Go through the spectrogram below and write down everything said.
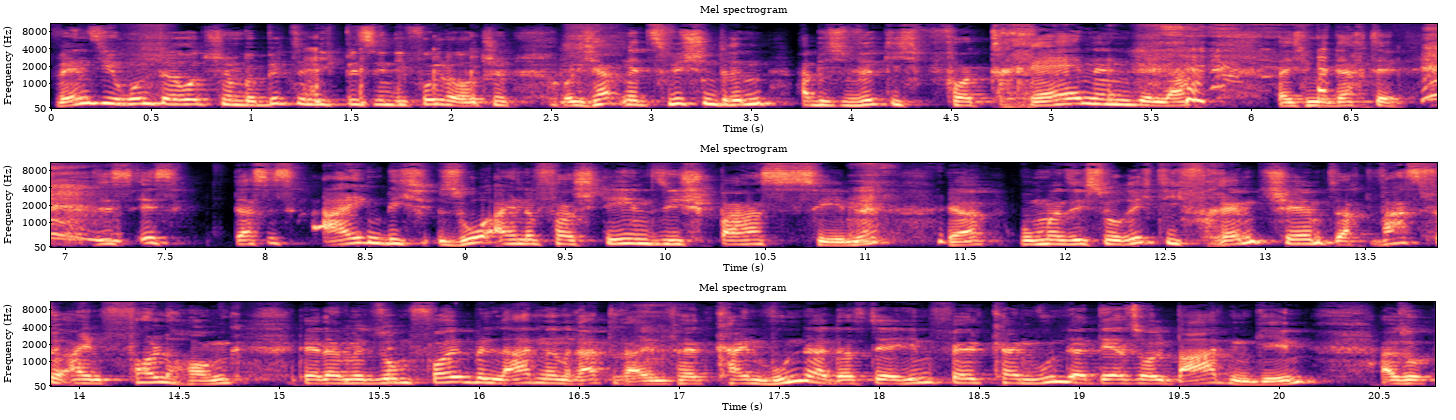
wenn sie runterrutschen, aber bitte nicht bis in die Fulda rutschen. Und ich habe mir zwischendrin, habe ich wirklich vor Tränen gelacht, weil ich mir dachte, das ist das ist eigentlich so eine Verstehen Sie Spaß-Szene, ja, wo man sich so richtig fremdschämt, sagt, was für ein Vollhonk, der da mit so einem voll beladenen Rad reinfährt. Kein Wunder, dass der hinfällt, kein Wunder, der soll baden gehen. Also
